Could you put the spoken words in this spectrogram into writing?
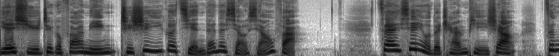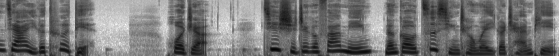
也许这个发明只是一个简单的小想法，在现有的产品上增加一个特点，或者，即使这个发明能够自行成为一个产品，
